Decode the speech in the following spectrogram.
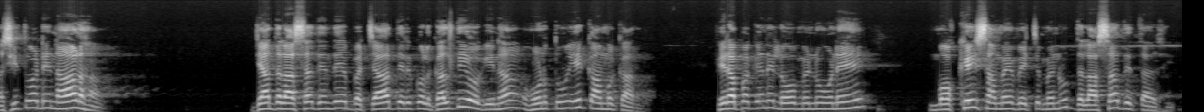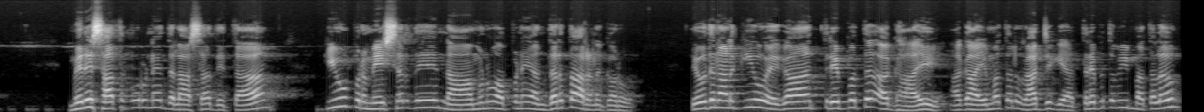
ਅਸੀਂ ਤੁਹਾਡੇ ਨਾਲ ਹਾਂ। ਜਾਂ ਦਿਲਾਸਾ ਦਿੰਦੇ, ਬੱਚਾ ਤੇਰੇ ਕੋਲ ਗਲਤੀ ਹੋ ਗਈ ਨਾ, ਹੁਣ ਤੂੰ ਇਹ ਕੰਮ ਕਰ। ਫਿਰ ਆਪਾਂ ਕਹਿੰਦੇ ਲੋ ਮੈਨੂੰ ਉਹਨੇ ਮੌਕੇ ਸਮੇਂ ਵਿੱਚ ਮੈਨੂੰ ਦਿਲਾਸਾ ਦਿੱਤਾ ਸੀ। ਮੇਰੇ ਸਤਿਗੁਰੂ ਨੇ ਦਿਲਾਸਾ ਦਿੱਤਾ ਕਿ ਉਹ ਪਰਮੇਸ਼ਰ ਦੇ ਨਾਮ ਨੂੰ ਆਪਣੇ ਅੰਦਰ ਧਾਰਨ ਕਰੋ। ਤੇ ਉਹਦੇ ਨਾਲ ਕੀ ਹੋਏਗਾ? ਤ੍ਰਿਪਤ ਅਘਾਏ ਅਘਾਏ ਮਤਲਬ ਰੱਜ ਗਿਆ। ਤ੍ਰਿਪਤ ਵੀ ਮਤਲਬ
